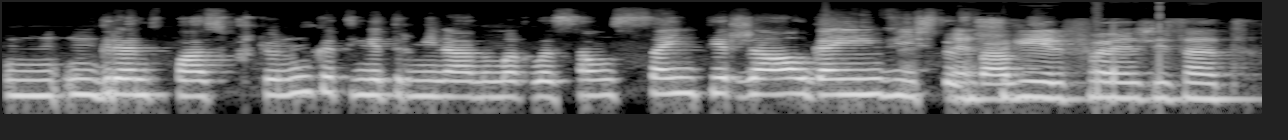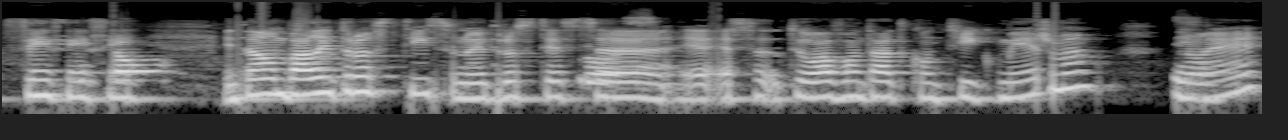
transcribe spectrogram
um, um grande passo, porque eu nunca tinha terminado uma relação sem ter já alguém em vista, A sabe? seguir, pois, exato. Sim, sim, sim. Então- Então, Bali trouxe-te isso, não é? Trouxe-te essa, Trouxe. essa, teu à vontade contigo mesma, Sim. não é?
